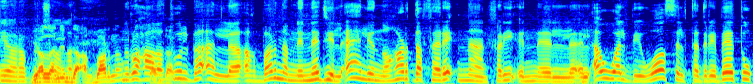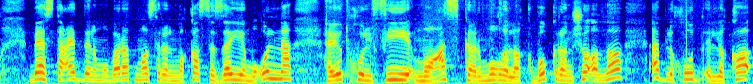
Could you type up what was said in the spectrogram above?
يا رب. يلا نبدأ أخبارنا؟ نروح على طول بقى لأخبارنا من النادي الأهلي. النهارده فريقنا الفريق الأول بيواصل تدريباته بيستعد لمباراة مصر المقاصة. زي ما قلنا هيدخل في معسكر مغلق بكرة إن شاء الله قبل خوض اللقاء.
